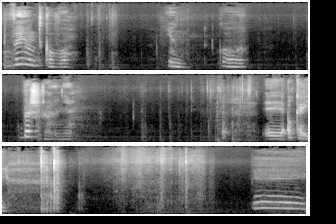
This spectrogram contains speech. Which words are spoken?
wyjątkowo, wyjątkowo bezczelnie. Yy, Okej. Jej.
